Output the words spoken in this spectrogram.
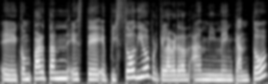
eh, compartan este episodio porque la verdad a mí me encantó.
